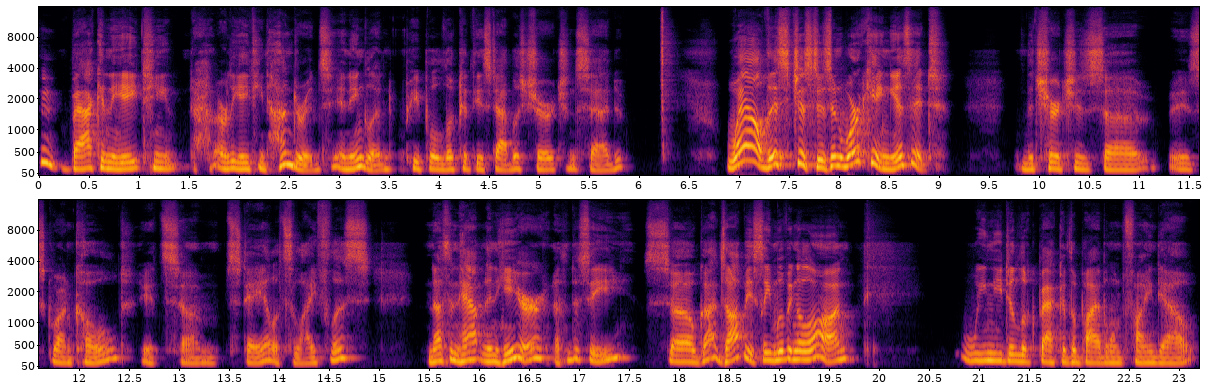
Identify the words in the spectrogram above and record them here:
Hmm. Back in the 18, early 1800s in England, people looked at the established church and said, well, this just isn't working, is it? The church is uh, is gone cold. It's um, stale. It's lifeless. Nothing happening here. Nothing to see. So God's obviously moving along. We need to look back at the Bible and find out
